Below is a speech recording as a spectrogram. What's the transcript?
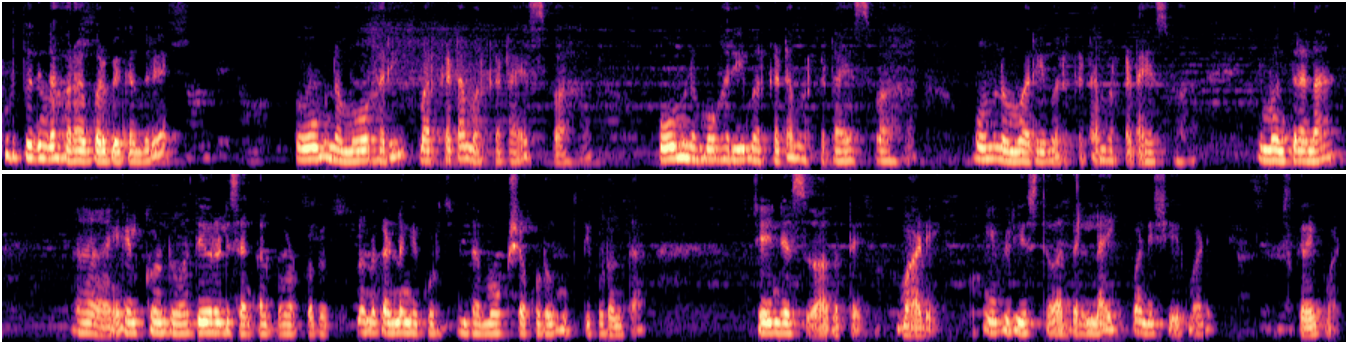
ಕುಡಿತದಿಂದ ಹೊರಗೆ ಬರಬೇಕಂದ್ರೆ, ಓಂ ನಮೋ ಹರಿ ಮರ್ಕಟ ಮರ್ಕಟಾಯ ಸ್ವಾಹ. ಓಂ ನಮೋ ಹರಿ ಮರ್ಕಟ ಮರ್ಕಟಾಯ ಸ್ವಾಹ. ಓಂ ನಮೋ ಹರಿ ಮರ್ಕಟ ಮರ್ಕಟಾಯ ಸ್ವಾಹ. ಈ ಮಂತ್ರನ ಹೇಳ್ಕೊಂಡು ದೇವರಲ್ಲಿ ಸಂಕಲ್ಪ ಮಾಡ್ಕೋಬೇಕು. ನನ್ನ ಗಂಡಂಗೆ ಕುಡಿತದಿಂದ ಮೋಕ್ಷ ಕೊಡು, ಮುಕ್ತಿ ಕೊಡು ಅಂತ ಚೇಂಜಸ್ಸು ಆಗುತ್ತೆ. ಮಾಡಿ. ಈ ವಿಡಿಯೋ ಇಷ್ಟವಾದಲ್ಲಿ ಲೈಕ್ ಮಾಡಿ ಶೇರ್ ಮಾಡಿ ಸಬ್ಸ್ಕ್ರೈಬ್ ಮಾಡಿ.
